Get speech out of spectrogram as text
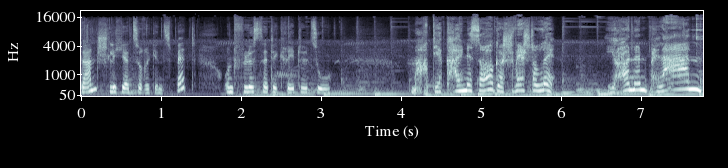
Dann schlich er zurück ins Bett und flüsterte Gretel zu. Mach dir keine Sorge, Schwesterle. Ich habe einen Plan.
